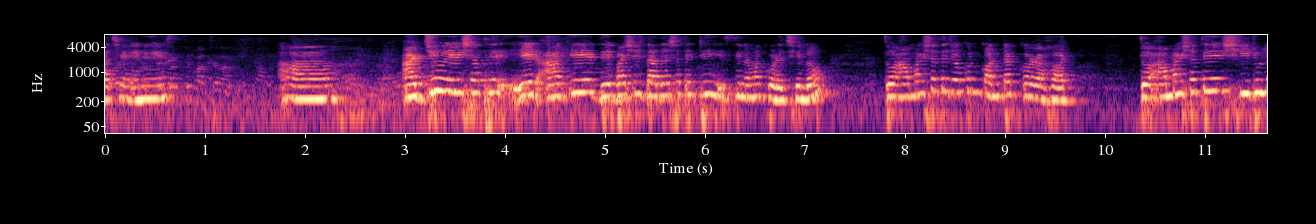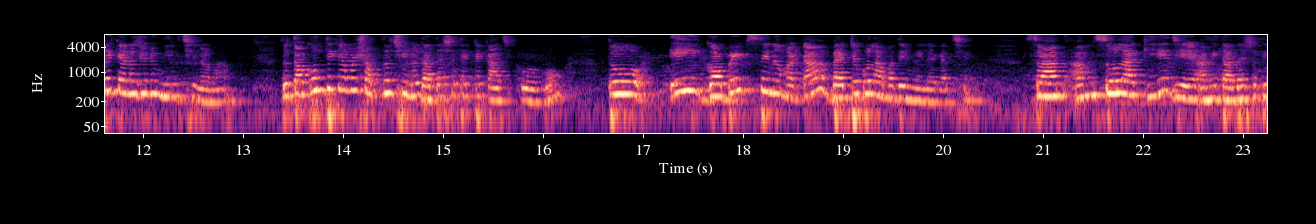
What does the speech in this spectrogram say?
আচ্ছা এনিওয়েজ আর্য এর সাথে, এর আগে দেবাশিস দাদার সাথে একটি সিনেমা করেছিল। তো আমার সাথে যখন কন্ট্যাক্ট করা হয়, তো আমার সাথে শিডিউলে কেন যেন মিল ছিল না। তো তখন থেকে আমার স্বপ্ন ছিল দাদার সাথে একটা কাজ করব। তো এই গবেট সিনেমাটা ব্যাটেবল আমাদের মিলে গেছে। সো আম সো লাকি যে আমি দাদার সাথে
